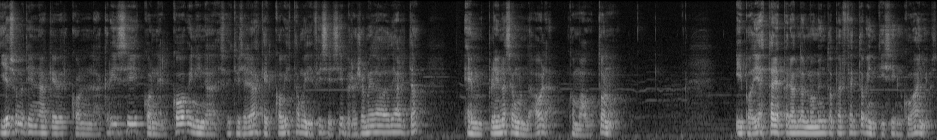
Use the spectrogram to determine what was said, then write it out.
Y eso no tiene nada que ver con la crisis, con el COVID ni nada de eso. Y tú dices, que el COVID está muy difícil, sí, pero yo me he dado de alta en plena segunda ola, como autónomo. Y podía estar esperando el momento perfecto 25 años.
